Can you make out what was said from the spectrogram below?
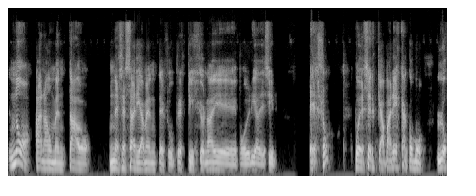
no han aumentado necesariamente su prestigio, nadie podría decir eso, puede ser que aparezca como los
